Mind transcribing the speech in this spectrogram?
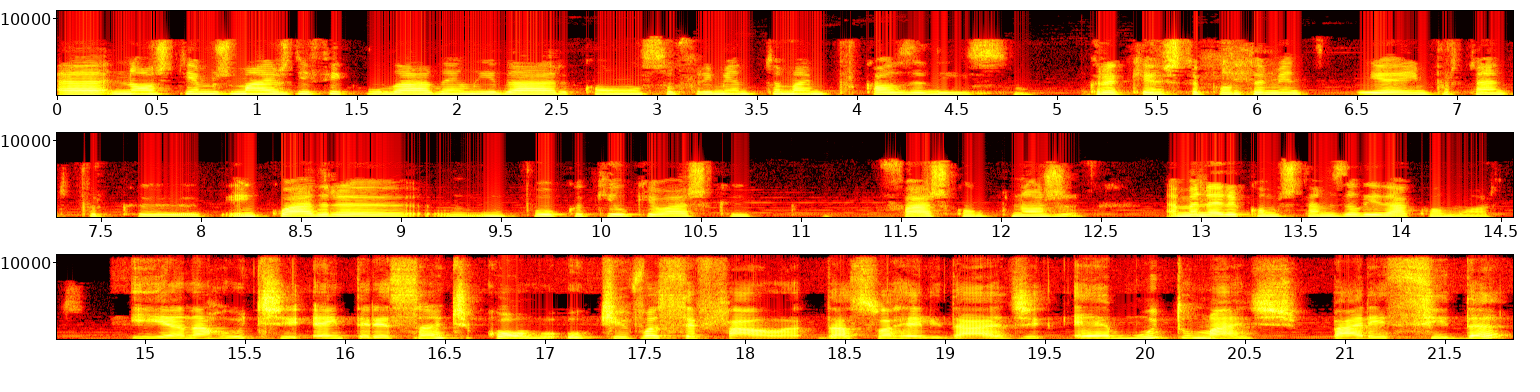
Uh, nós temos mais dificuldade em lidar com o sofrimento também por causa disso. creio que este apontamento é importante porque enquadra um pouco aquilo que eu acho que faz com que nós, a maneira como estamos a lidar com a morte. E Ana Ruth, é interessante como o que você fala da sua realidade é muito mais parecida,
